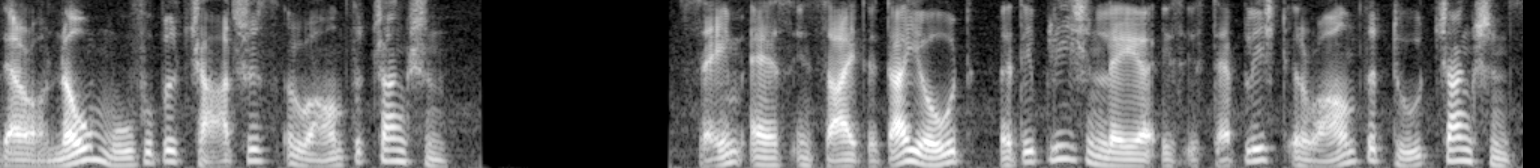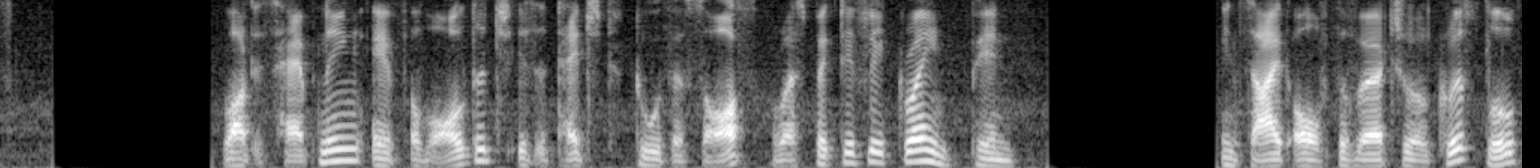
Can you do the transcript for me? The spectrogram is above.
there are no movable charges around the junction. Same as inside a diode, a depletion layer is established around the two junctions. What is happening if a voltage is attached to the source respectively drain pin? Inside of the virtual crystal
